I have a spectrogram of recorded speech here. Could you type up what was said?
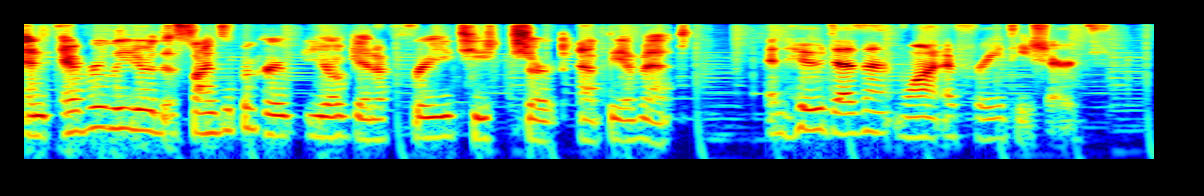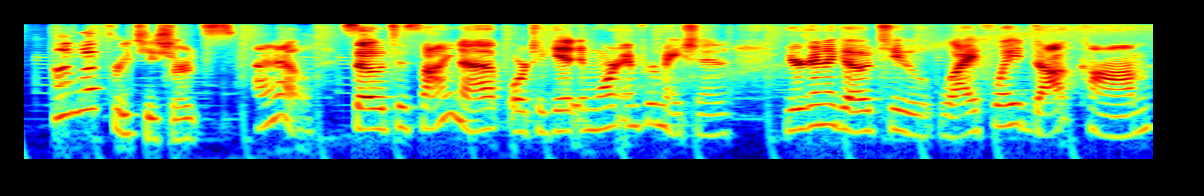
And every leader that signs up a group, you'll get a free t shirt at the event. And who doesn't want a free t shirt? I love free t shirts. I know. So to sign up or to get more information, you're going to go to lifeway.com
